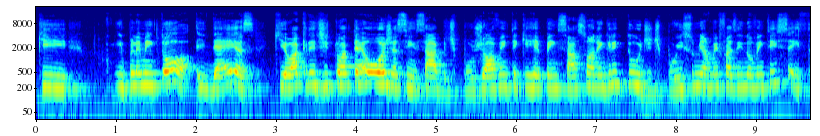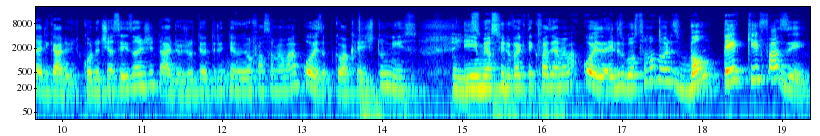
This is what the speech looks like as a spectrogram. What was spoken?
que implementou ideias que eu acredito até hoje, assim, sabe? Tipo, o jovem tem que repensar a sua negritude. Tipo, isso minha mãe fazia em 96, tá ligado? Quando eu tinha 6 anos de idade. Hoje eu tenho 31 e eu faço a mesma coisa, porque eu acredito nisso. É E meus filhos vão ter que fazer a mesma coisa. Eles gostam ou não, eles vão ter que fazer.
